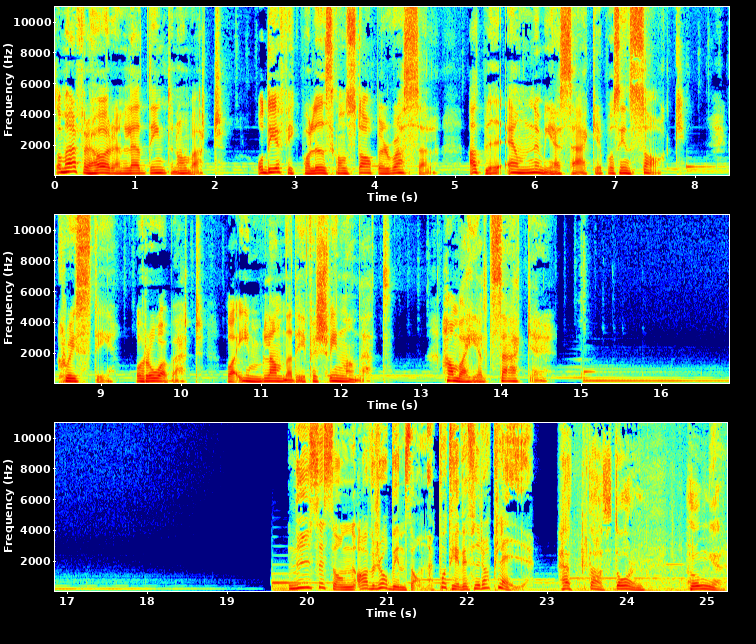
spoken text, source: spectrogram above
de här förhören ledde inte någon vart och det fick poliskonstapel Russell att bli ännu mer säker på sin sak. Christie och Robert var inblandade i försvinnandet. Han var helt säker. Ny säsong av Robinson på TV4 Play. Hetta, storm, hunger.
